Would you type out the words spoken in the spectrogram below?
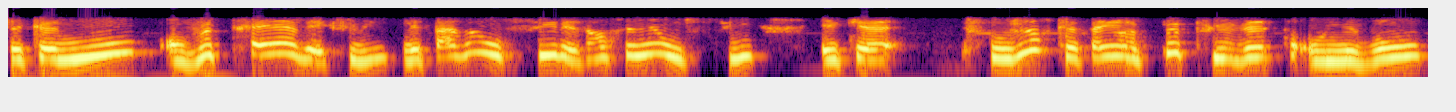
c'est que nous, on veut travailler avec lui, les parents aussi, les enseignants aussi, et que il faut juste que ça aille un peu plus vite au niveau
